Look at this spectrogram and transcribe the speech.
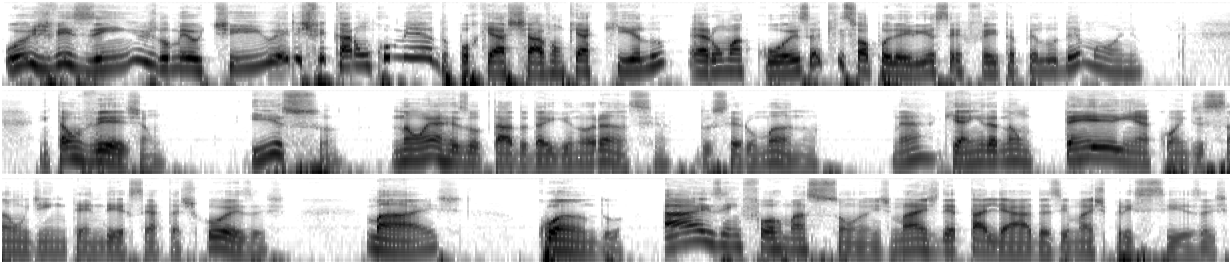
os vizinhos do meu tio, eles ficaram com medo, porque achavam que aquilo era uma coisa que só poderia ser feita pelo demônio. Então vejam, isso não é resultado da ignorância do ser humano, né? que ainda não tem a condição de entender certas coisas, mas quando as informações mais detalhadas e mais precisas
